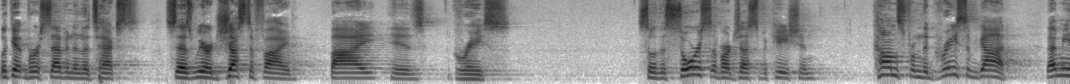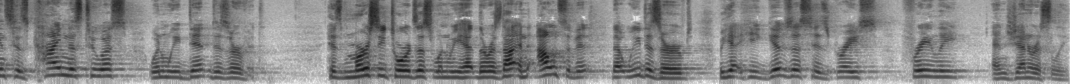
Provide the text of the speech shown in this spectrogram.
Look at verse 7 in the text. It says, We are justified by his grace. So the source of our justification comes from the grace of God. That means his kindness to us when we didn't deserve it. His mercy towards us when we had there was not an ounce of it that we deserved, but yet he gives us his grace freely and generously.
